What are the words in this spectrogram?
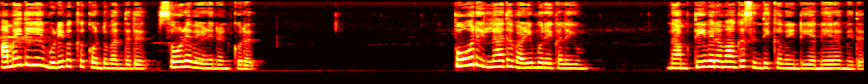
அமைதியை முடிவுக்கு கொண்டு வந்தது சோழவேழனின் குரல். போர் இல்லாத வழிமுறைகளையும் நாம் தீவிரமாக சிந்திக்க வேண்டிய நேரம் இது.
